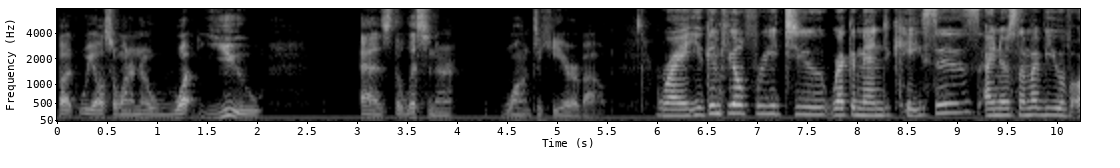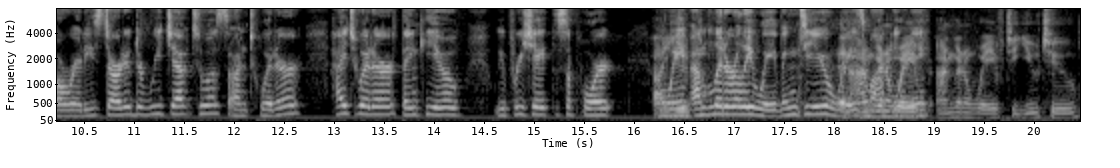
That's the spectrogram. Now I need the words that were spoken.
But we also want to know what you, as the listener, want to hear about. Right. You can feel free to recommend cases. I know some of you have already started to reach out to us on Twitter. Hi, Twitter. Thank you. We appreciate the support. I'm, wave, you- I'm literally waving to you. Ray's I'm gonna wave. I'm gonna wave to YouTube.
